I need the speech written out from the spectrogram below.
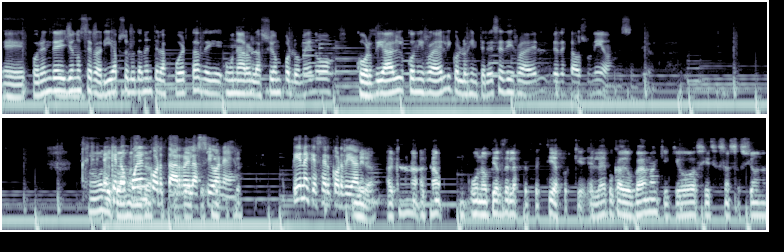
Eh, por ende, yo no cerraría absolutamente las puertas de una relación por lo menos cordial con Israel y con los intereses de Israel desde Estados Unidos en ese sentido. No, Es que no pueden maneras, cortar relaciones. Tiene que ser cordial. Mira, acá, acá uno pierde las perspectivas porque en la época de Obama, que quedó así esa sensación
